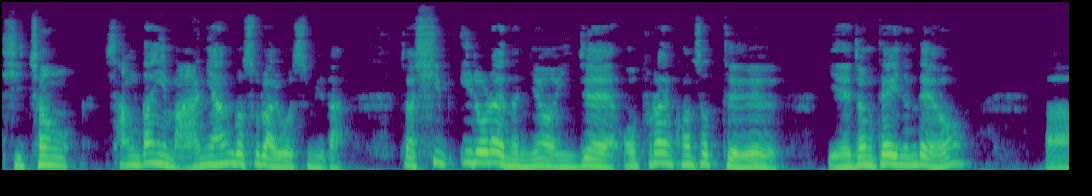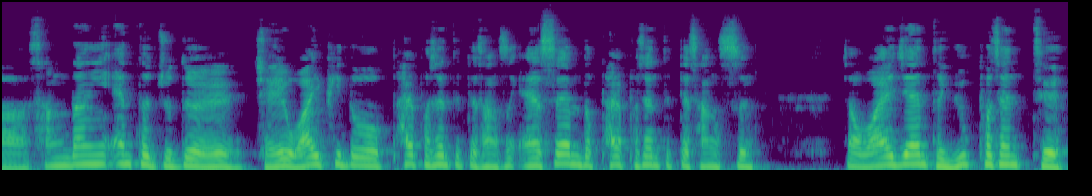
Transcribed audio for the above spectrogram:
시청 상당히 많이 한 것으로 알고 있습니다. 자, 11월에는요, 이제 오프라인 콘서트 예정되어 있는데요. 아, 상당히 엔터주들 JYP도 8%대 상승, SM도 8%대 상승, 자, YG 엔터 6%,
